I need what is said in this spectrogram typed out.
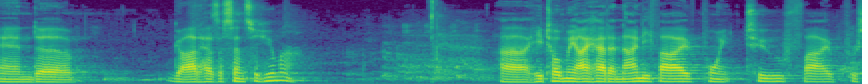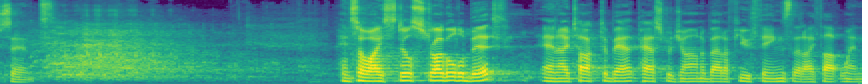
and uh, God has a sense of humor. Uh, he told me I had a 95.25%. and so I still struggled a bit, and I talked to Pastor John about a few things that I thought went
